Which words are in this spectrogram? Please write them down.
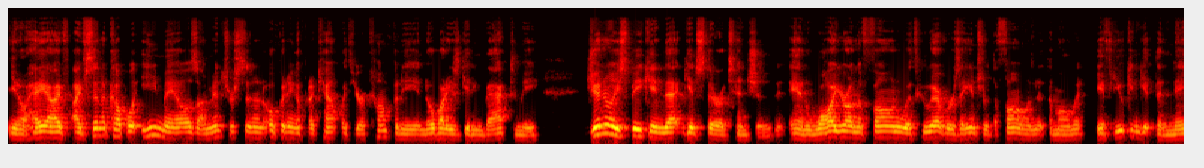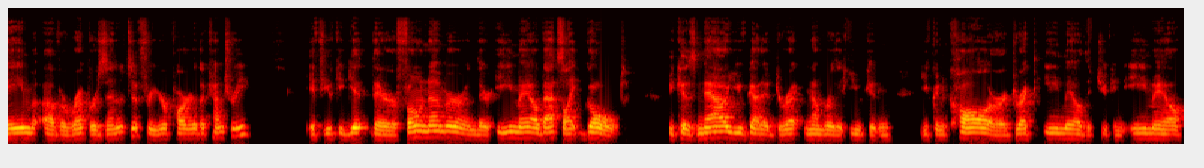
you know, hey, I've, I've sent a couple of emails. I'm interested in opening up an account with your company and nobody's getting back to me. Generally speaking, that gets their attention. And while you're on the phone with whoever's answered the phone at the moment, if you can get the name of a representative for your part of the country, if you could get their phone number and their email that's like gold because now you've got a direct number that you can you can call or a direct email that you can email.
